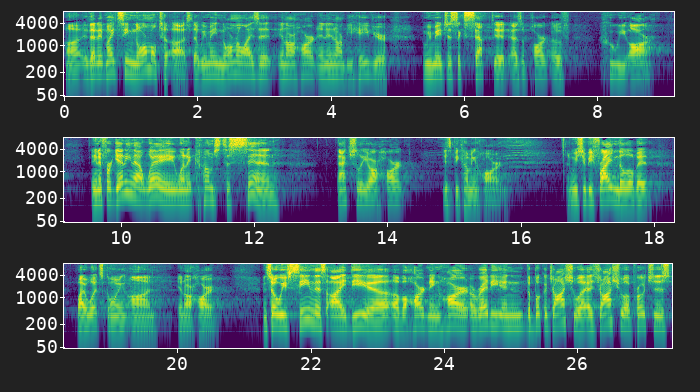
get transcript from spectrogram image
Uh, that it might seem normal to us, that we may normalize it in our heart and in our behavior. We may just accept it as a part of who we are. And if we're getting that way when it comes to sin, actually our heart is becoming hard. And we should be frightened a little bit by what's going on in our heart. And so we've seen this idea of a hardening heart already in the book of Joshua. As Joshua approaches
